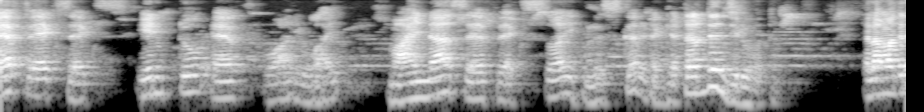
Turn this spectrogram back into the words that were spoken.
F x x into f y y minus f x y whole square এটা গ্রেটার দেন জিরো হতে। তাহলে আমাদের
